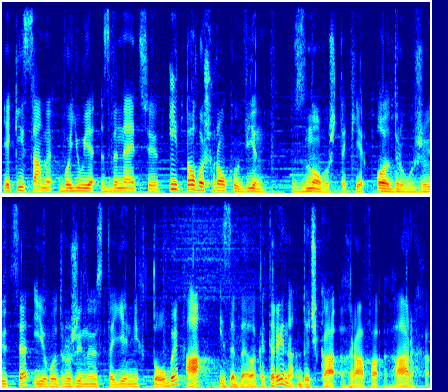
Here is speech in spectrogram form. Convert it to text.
який саме воює з Венецією. І того ж року він знову ж таки одружується, і його дружиною стає ніхто би, а Ізабела Катерина, дочка графа Гарха.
